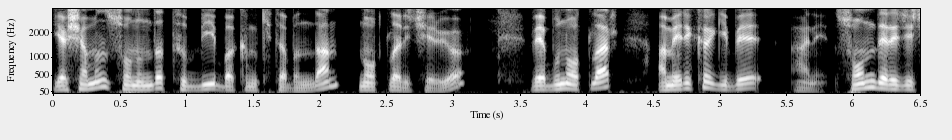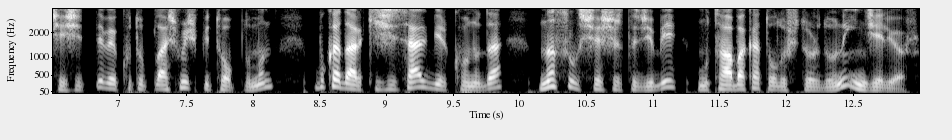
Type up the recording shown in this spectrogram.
Yaşamın Sonunda Tıbbi Bakım kitabından notlar içeriyor. Ve bu notlar Amerika gibi hani son derece çeşitli ve kutuplaşmış bir toplumun bu kadar kişisel bir konuda nasıl şaşırtıcı bir mutabakat oluşturduğunu inceliyor.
